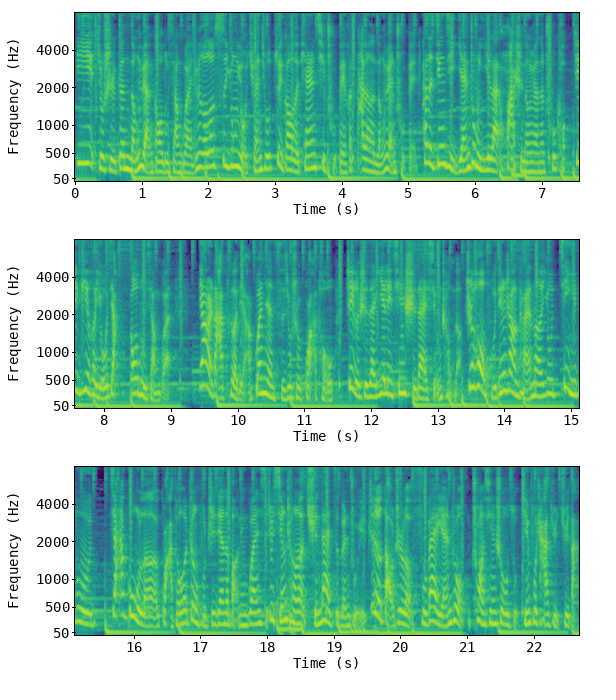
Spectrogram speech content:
第一就是跟能源高度相关，因为俄罗斯拥有全球最高的天然气储备和大量的能源储备，它的经济严重依赖化石能源的出口，GDP 和油价高度相关。第二大特点啊，关键词就是寡头，这个是在叶利钦时代形成的。之后普京上台呢，又进一步加固了寡头和政府之间的绑定关系，就形成了裙带资本主义，这就导致了腐败严重、创新受阻、贫富差距巨大。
